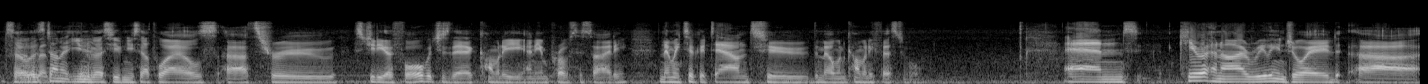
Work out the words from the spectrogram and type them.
I So it was done at Yeah. University of New South Wales uh, through Studio 4, which is their comedy and improv society. And then we took it down to the Melbourne Comedy Festival. And Kira and I really enjoyed uh,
